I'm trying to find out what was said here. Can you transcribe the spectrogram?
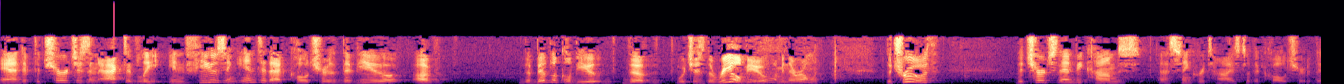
And if the church isn't actively infusing into that culture the view of the biblical view, the, which is the real view, I mean, they're only the truth, the church then becomes uh, syncretized to the culture. The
